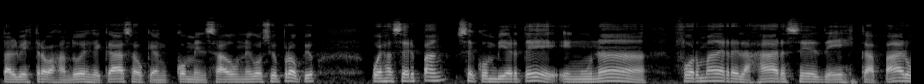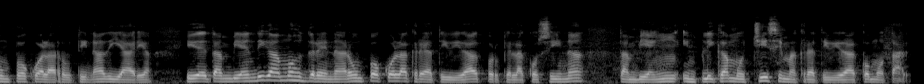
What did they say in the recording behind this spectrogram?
tal vez trabajando desde casa o que han comenzado un negocio propio, pues hacer pan se convierte en una forma de relajarse, de escapar un poco a la rutina diaria y de también, digamos, drenar un poco la creatividad, porque la cocina también implica muchísima creatividad como tal.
